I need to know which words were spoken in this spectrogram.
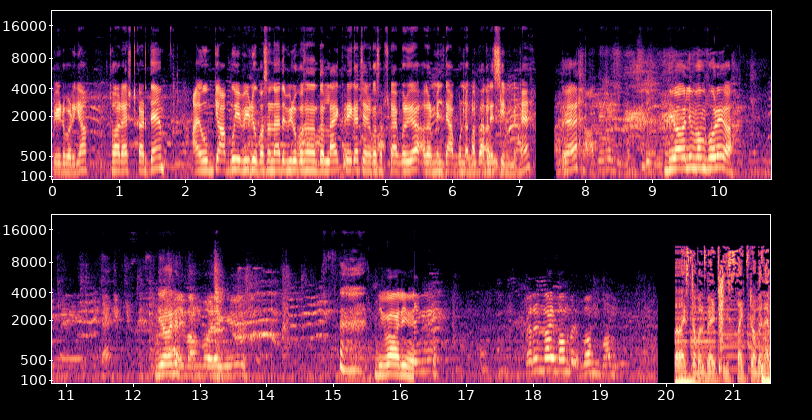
पेट भर गया। थोड़ा रेस्ट करते हैं। आई होप कि आपको ये वीडियो पसंद आया तो वीडियो पसंद आया तो लाइक करिएगा चैनल को सब्सक्राइब करिएगा। अगर मिलते हैं आपको नग- अगले सीन में है? दीपावली में बम फोड़ेगा? दीपावली बम फोड़ेंगे। दीपावली में। Bomb bomb bomb. Rice double bed east side trouble है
